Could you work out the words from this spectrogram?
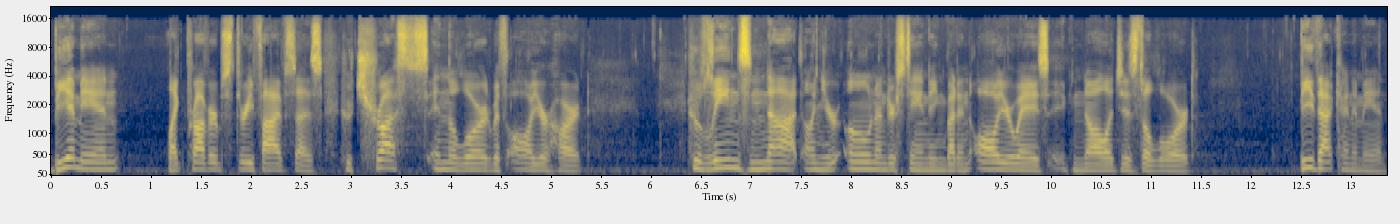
Be a man, like Proverbs 3 5 says, who trusts in the Lord with all your heart, who leans not on your own understanding, but in all your ways acknowledges the Lord. Be that kind of man.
